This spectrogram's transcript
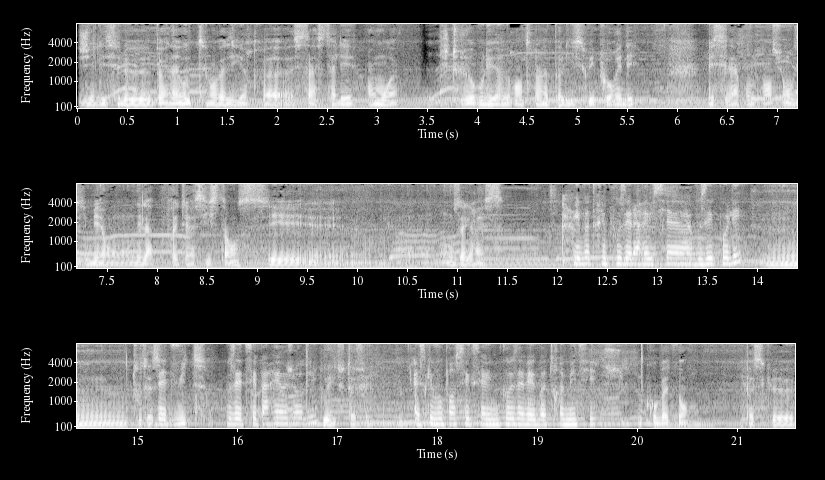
J'ai laissé le burn-out, on va dire, euh, s'installer en moi. J'ai toujours voulu rentrer dans la police, oui, pour aider. Mais c'est l'incompréhension. On se dit, mais on est là pour prêter assistance et euh, on nous agresse. Et votre épouse, elle a réussi à vous épauler? Hum, tout à ses limites. Vous êtes séparés aujourd'hui? Oui, tout à fait. Est-ce que vous pensez que ça a une cause avec votre métier? Complètement. Parce que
